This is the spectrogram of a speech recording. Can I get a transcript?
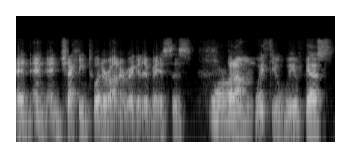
and, and, and checking Twitter on a regular basis. Yeah. But I'm with you. We've just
